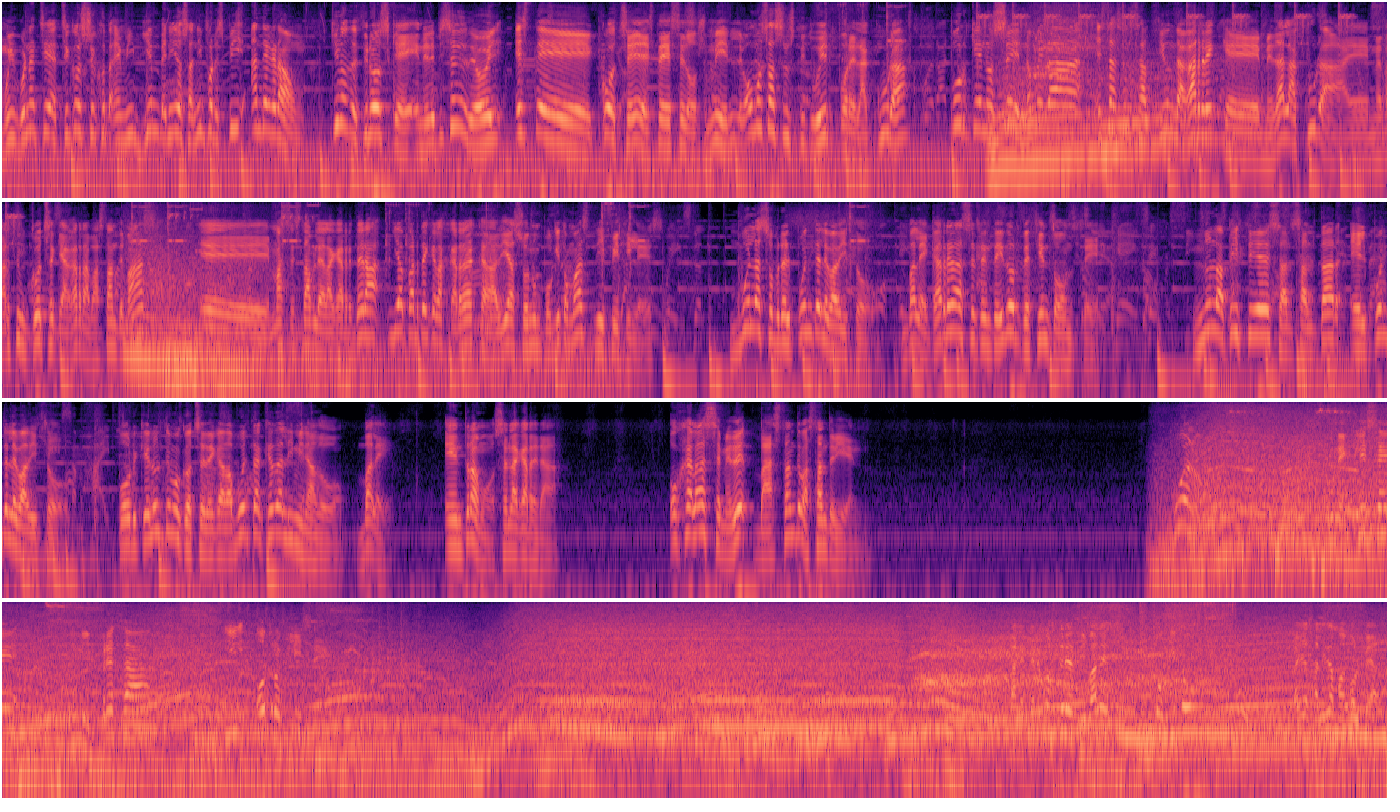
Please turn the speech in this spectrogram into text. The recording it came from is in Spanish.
Muy buenas chicos, soy JM bienvenidos a Need for Speed Underground. Quiero deciros que en el episodio de hoy Este coche, este S2000 Le vamos a sustituir por el Acura Porque no sé, no me da esta sensación de agarre que me da la Acura. Eh, Me parece un coche que agarra bastante más eh, Más estable a la carretera Y aparte que las carreras cada día son un poquito más difíciles. Vuela sobre el puente levadizo Vale, carrera 72 de 111 no la picies al saltar el puente levadizo Porque el último coche de cada vuelta queda eliminado. Vale, entramos en la carrera. Ojalá se me dé bastante, bastante bien. Bueno Un eclipse Un impresa Y otro eclipse. Vale, tenemos tres rivales Un poquito uh, Vaya salida más golpeada.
